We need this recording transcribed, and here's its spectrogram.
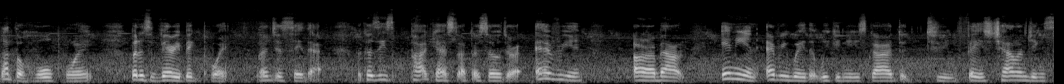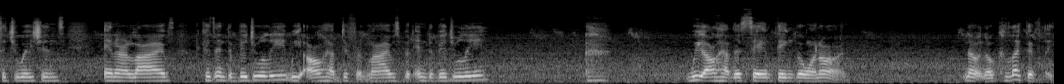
Not the whole point, but it's a very big point. Let's just say that. Because these podcast episodes are every are about any and every way that we can use God to, to face challenging situations in our lives because individually we all have different lives, but individually we all have the same thing going on. No, no, collectively.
